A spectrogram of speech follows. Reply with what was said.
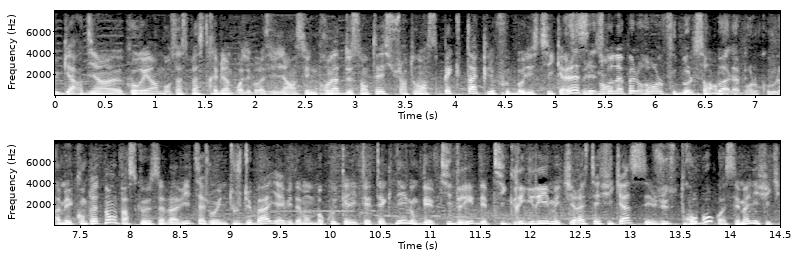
du gardien euh, coréen. Bon, ça se passe très bien pour les Brésiliens. hein. C'est une promenade de santé, surtout un spectacle footballistique. Là, c'est ce qu'on appelle vraiment le football samba, là, pour le coup. là. Ah mais complètement parce que ça va vite, ça joue à une touche du bas, il y a évidemment beaucoup de qualités techniques, donc des petits dribbles, des petits gris-gris mais qui restent efficaces, c'est juste trop beau quoi, c'est magnifique.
